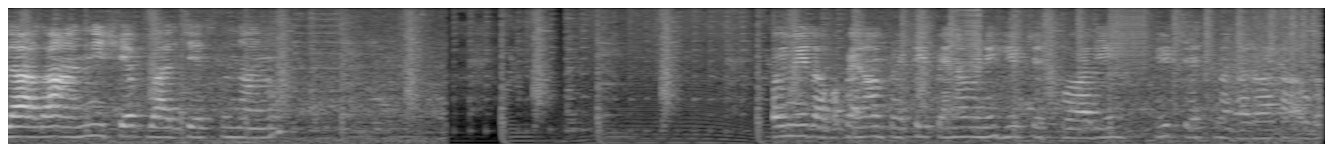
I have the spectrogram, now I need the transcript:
ఇలాగా అన్ని షేప్ బాగా చేస్తున్నాను పొయ్యి మీద ఒక పెనం పెట్టి పెనంని హీట్ చేసుకోవాలి. హీట్ చేసుకున్న తర్వాత ఒక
